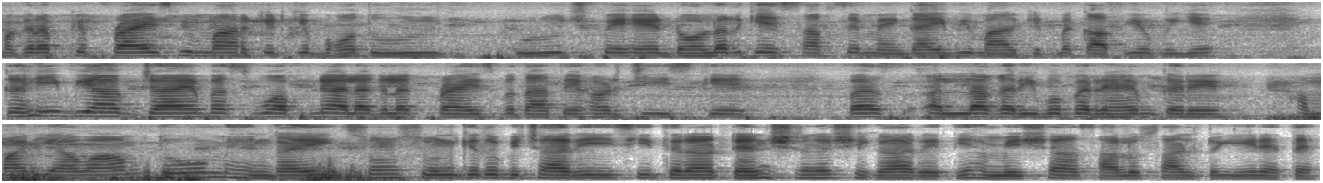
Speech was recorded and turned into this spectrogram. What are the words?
मगर अब के प्राइस भी मार्केट के बहुत उरूज पे हैं, डॉलर के हिसाब से महँगाई भी मार्केट में काफ़ी हो गई है। कहीं भी आप जाएँ, बस वो अपने अलग अलग प्राइस बताते हैं हर चीज़ के, बस अल्लाह गरीबों पर रहम करे, हमारी आवाम तो महँगाई सुन सुन के तो बेचारी इसी तरह टेंशन का शिकार रहती है, हमेशा सालों साल तो ये रहता है।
